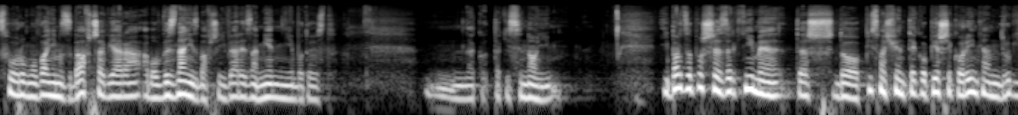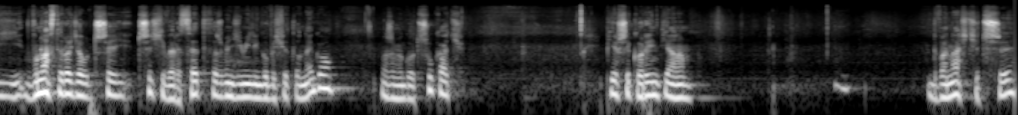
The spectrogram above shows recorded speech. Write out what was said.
sformułowaniem zbawcza wiara albo wyznanie zbawczej wiary zamiennie, bo to jest mm, taki synonim. I bardzo proszę, zerknijmy też do Pisma Świętego, 1 Koryntian, 2, 12 rozdział, 3, 3 werset, też będziemy mieli go wyświetlonego, możemy go odszukać. 1 Koryntian 12, 3.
